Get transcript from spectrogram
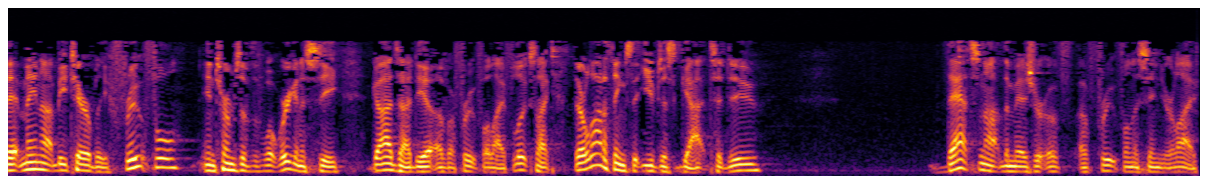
that may not be terribly fruitful in terms of what we're going to see God's idea of a fruitful life looks like. There are a lot of things that you've just got to do. That's not the measure of, of fruitfulness in your life.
